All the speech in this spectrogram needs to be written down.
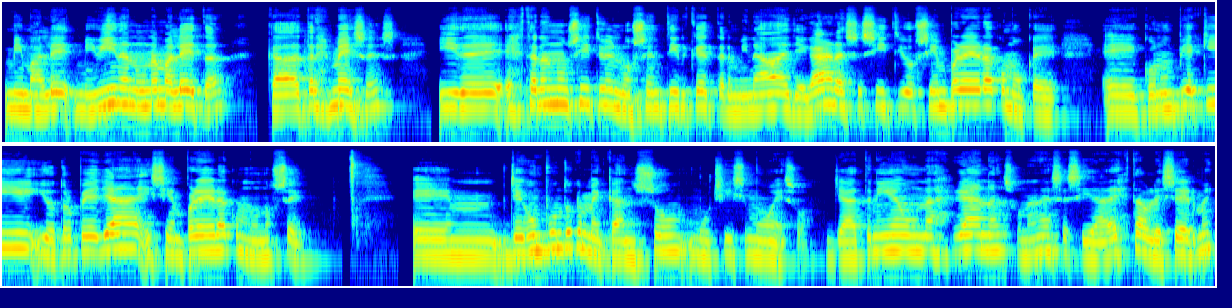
mi, mi vida en una maleta cada tres meses y de estar en un sitio y no sentir que terminaba de llegar a ese sitio, siempre era como que eh, con un pie aquí y otro pie allá y siempre era como, no sé, eh, llegó un punto que me cansó muchísimo eso. Ya tenía unas ganas, una necesidad de establecerme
